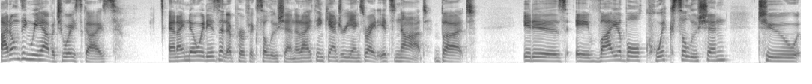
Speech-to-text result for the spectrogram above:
I don't think we have a choice, guys. And I know it isn't a perfect solution. And I think Andrew Yang's right. It's not. But it is a viable, quick solution to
